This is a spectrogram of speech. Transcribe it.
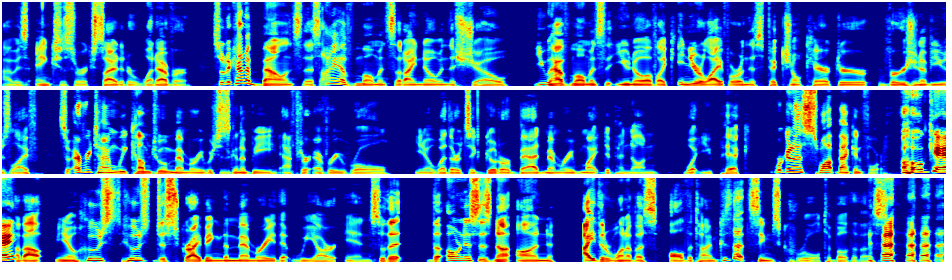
I was anxious or excited or whatever. So to kind of balance this, I have moments that I know in the show. You have moments that you know of, like in your life or in this fictional character version of you's life. So every time we come to a memory, which is going to be after every roll, you know, whether it's a good or bad memory might depend on what you pick. We're going to swap back and forth Okay. about, you know, who's who's describing the memory that we are in so that the onus is not on either one of us all the time because that seems cruel to both of us. uh,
